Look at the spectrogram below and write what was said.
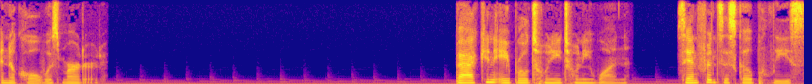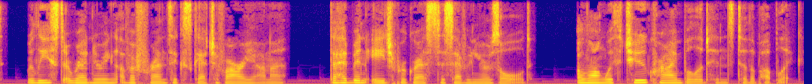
and Nicole was murdered. Back in April 2021, San Francisco police released a rendering of a forensic sketch of Arianna that had been age progressed to seven years old, along with two crime bulletins to the public.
